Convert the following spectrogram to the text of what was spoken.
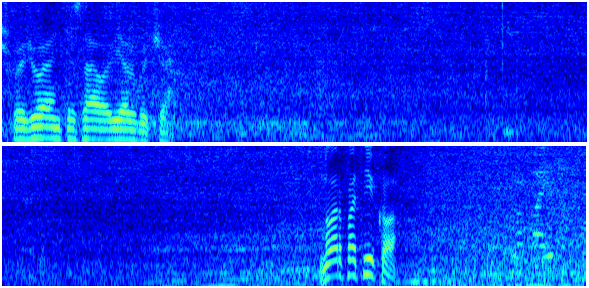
išvažiuojant iš savo viešbučio. Nu ar patiko? Labai.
